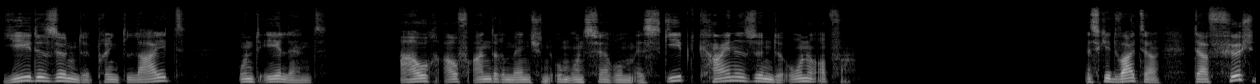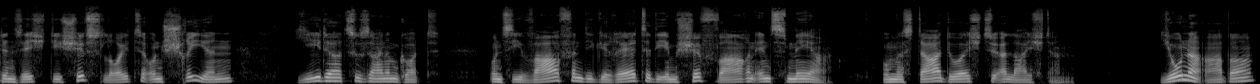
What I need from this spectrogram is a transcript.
Jede Sünde bringt Leid und Elend auch auf andere Menschen um uns herum. Es gibt keine Sünde ohne Opfer. Es geht weiter. Da fürchteten sich die Schiffsleute und schrien, jeder zu seinem Gott, und sie warfen die Geräte, die im Schiff waren, ins Meer, um es dadurch zu erleichtern. Jona aber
